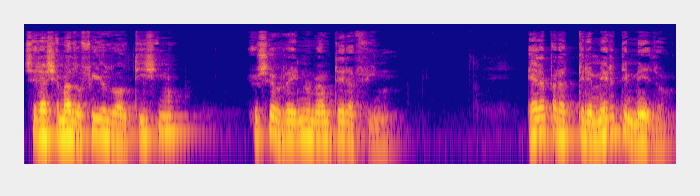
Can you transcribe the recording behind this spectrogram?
será chamado Filho do Altíssimo e o seu reino não terá fim. Era para tremer de medo.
